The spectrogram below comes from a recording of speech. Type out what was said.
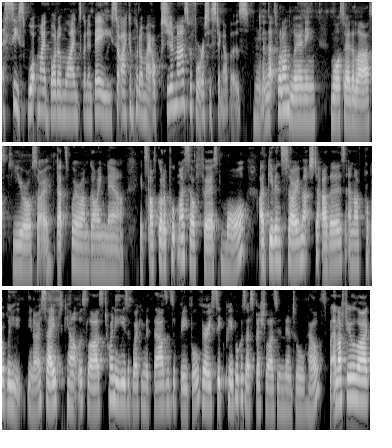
assess what my bottom line is going to be so I can put on my oxygen mask before assisting others? Mm, And that's what I'm learning more so the last year or so. That's where I'm going now. It's I've got to put myself first more. I've given so much to others and I've probably, you know, saved countless lives, 20 years of working with thousands of people, very sick people because I specialize in mental health. And I feel like,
